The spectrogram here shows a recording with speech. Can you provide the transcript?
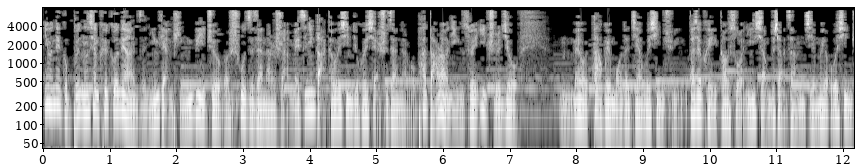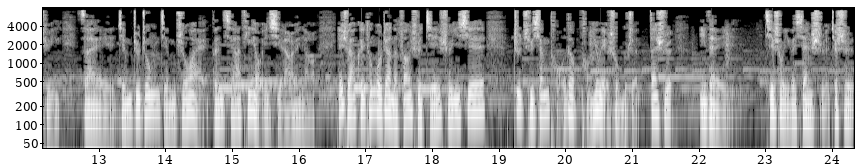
因为那个不能像 QQ 那样子，您点屏蔽只有个数字在那儿闪，每次您打开微信就会显示在那儿，我怕打扰您，所以一直就。没有大规模的建微信群，大家可以告诉我，您想不想咱们节目有微信群，在节目之中、节目之外，跟其他听友一起聊一聊，也许还可以通过这样的方式结识一些志趣相投的朋友，也说不准。但是你得接受一个现实，就是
